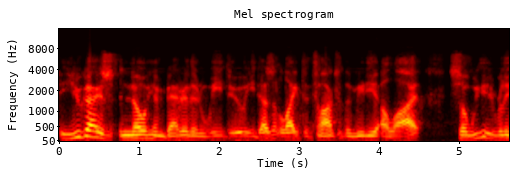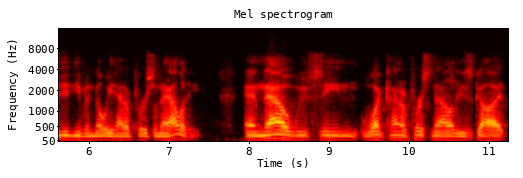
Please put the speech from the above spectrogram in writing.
you guys know him better than we do. He doesn't like to talk to the media a lot, so we really didn't even know he had a personality. And now we've seen what kind of personality he's got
